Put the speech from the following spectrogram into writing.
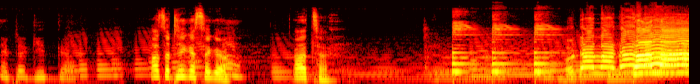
একটা গীত গা আচ্ছা ঠিক আছে গা। হ্যাঁ? আচ্ছা। ও ডালা। ডালা।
